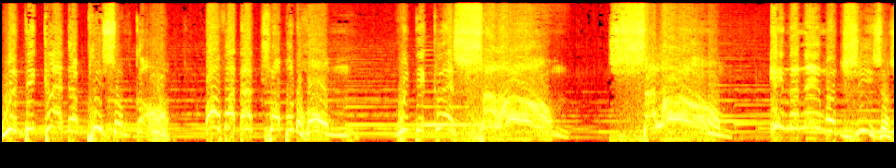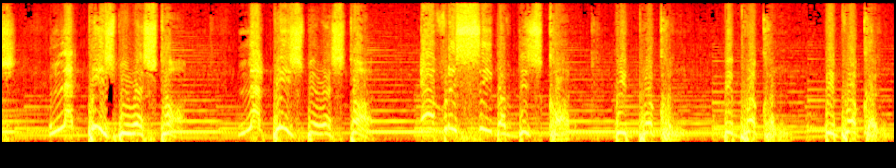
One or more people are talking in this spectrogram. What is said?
We declare the peace of God over that troubled home. We declare shalom, shalom in the name of Jesus. Let peace be restored. Let peace be restored. Every seed of discord be broken, be broken, be broken,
